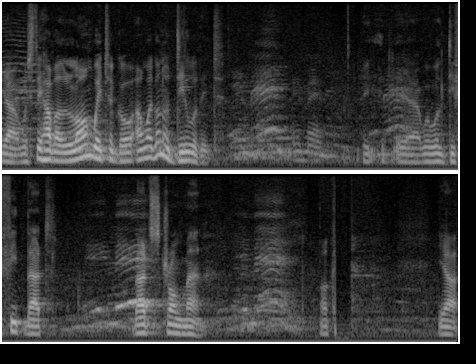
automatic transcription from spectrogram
Yeah, we still have a long way to go, and we're going to deal with it uh, we will defeat that, that strong man. Okay. Yeah.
